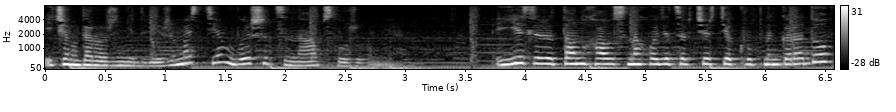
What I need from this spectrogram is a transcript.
И чем дороже недвижимость, тем выше цена обслуживания. Если же таунхаусы находятся в черте крупных городов,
